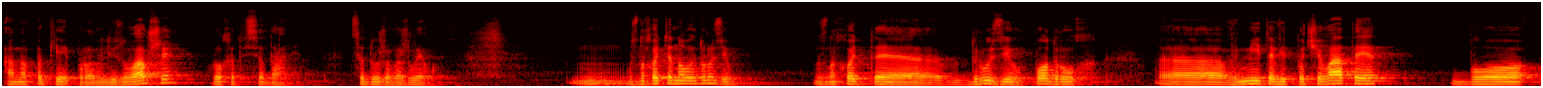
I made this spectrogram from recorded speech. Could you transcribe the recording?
А навпаки, проаналізувавши, рухатися далі. Це дуже важливо. Знаходьте нових друзів. Знаходьте друзів, подруг, е, вмійте відпочивати, бо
